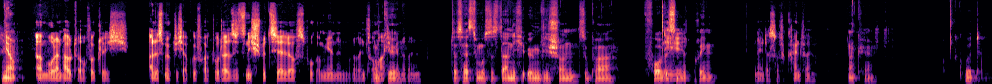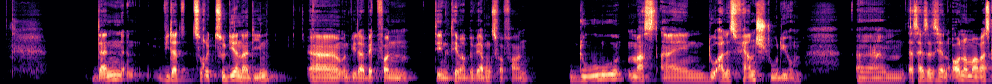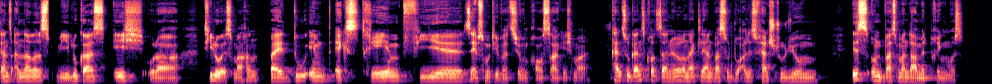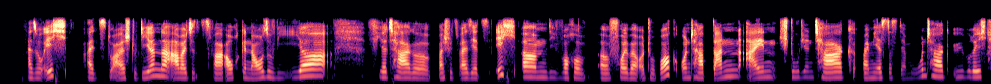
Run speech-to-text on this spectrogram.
Ja. Ähm, wo dann halt auch wirklich alles Mögliche abgefragt wurde. Also jetzt nicht speziell aufs Programmieren oder Informatik okay. generell. Das heißt, du musstest da nicht irgendwie schon super Vorwissen nee. mitbringen. Nee, das auf keinen Fall. Okay. Gut. Dann wieder zurück zu dir, Nadine, äh, und wieder weg von dem Thema Bewerbungsverfahren. Du machst ein duales Fernstudium. Ähm, das heißt, es ist ja auch nochmal was ganz anderes, wie Lukas, ich oder Thilo es machen, weil du eben extrem viel Selbstmotivation brauchst, sag ich mal. Kannst du ganz kurz deinen Hörern erklären, was so ein duales Fernstudium ist und was man da mitbringen muss? Also ich als Dualstudierende arbeite zwar auch genauso wie ihr, vier Tage beispielsweise jetzt ich ähm, die Woche äh, voll bei Otto Bock und habe dann einen Studientag, bei mir ist das der Montag übrig,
